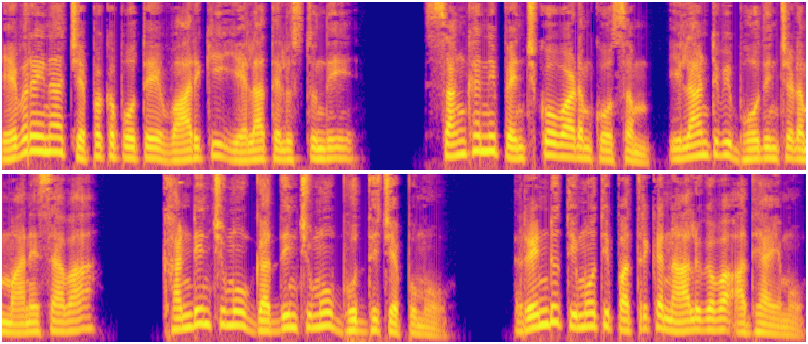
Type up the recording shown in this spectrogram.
ఎవరైనా చెప్పకపోతే వారికి ఎలా తెలుస్తుంది? సంఘన్ని పెంచుకోవాడం కోసం ఇలాంటివి బోధించడం మానేశావా? ఖండించుము గద్దించుము బుద్ధి చెప్పుము. రెండు తిమోతి పత్రిక నాలుగవ అధ్యాయము.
